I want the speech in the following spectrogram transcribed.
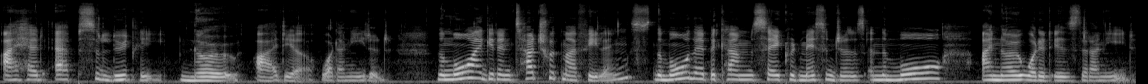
I had absolutely no idea what I needed. The more I get in touch with my feelings, the more they become sacred messengers, and the more I know what it is that I need.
